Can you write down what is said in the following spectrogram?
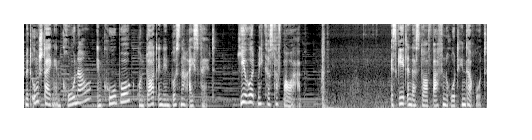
Mit Umsteigen in Kronau, in Coburg und dort in den Bus nach Eisfeld. Hier holt mich Christoph Bauer ab. Es geht in das Dorf Waffenrot-Hinterrot.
